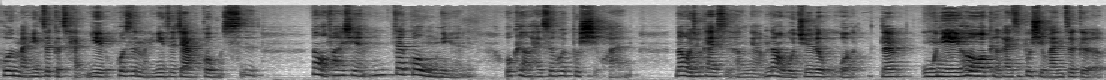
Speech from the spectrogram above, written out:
或满意这个产业，或是满意这家公司？那我发现，嗯，再过五年，我可能还是会不喜欢。那我就开始衡量，那我觉得我能五年以后，我可能还是不喜欢这个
